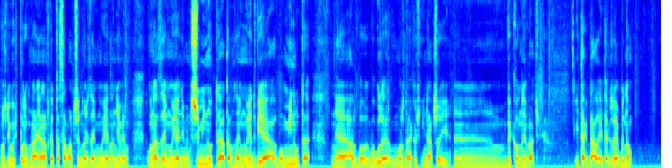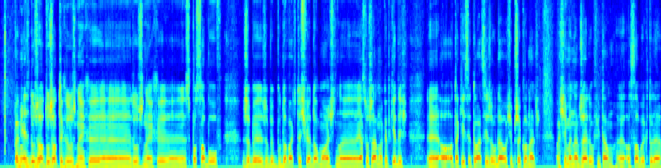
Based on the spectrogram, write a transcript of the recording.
możliwość porównania, na przykład ta sama czynność zajmuje, no nie wiem, u nas zajmuje, nie wiem, 3 minuty, a tam zajmuje 2 albo minutę, nie? albo w ogóle można jakoś inaczej yy, wykonywać i tak dalej. Także jakby no, Pewnie jest dużo, dużo tych różnych, e, różnych e, sposobów, żeby, żeby budować tę świadomość. No, ja słyszałem na przykład kiedyś e, o, o takiej sytuacji, że udało się przekonać właśnie menadżerów i tam e, osoby, które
